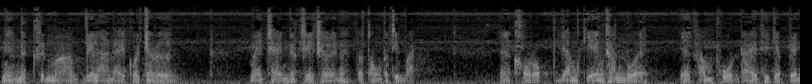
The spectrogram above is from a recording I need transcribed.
เนี่ยนึกขึ้นมาเวลาใดก็เจริญ ไม่ใช่นึกเฉยๆนะก็ต้องปฏิบัติเคารพยำเกียงท่านด้วยคำพูดใดที่จะเป็น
